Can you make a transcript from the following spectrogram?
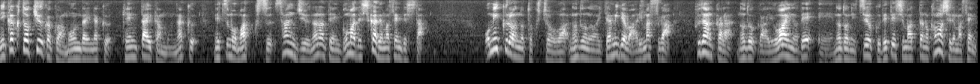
味覚と嗅覚は問題なく倦怠感もなく熱もマックス37.5までしか出ませんでした。オミクロンの特徴は喉の痛みではありますが普段から喉が弱いので、えー喉に強く出てしまったのかもしれません。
